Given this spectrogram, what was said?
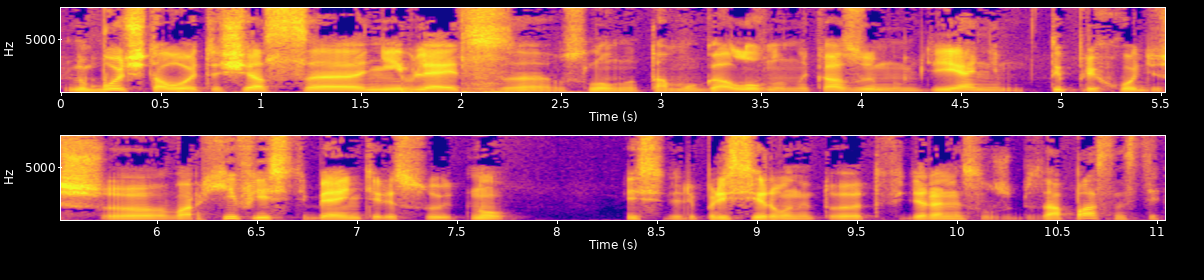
Ну, больше того, это сейчас э, не является, условно, там, уголовно наказуемым деянием. Ты приходишь э, в архив, если тебя интересует, ну, если репрессированный, то это Федеральная служба безопасности,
